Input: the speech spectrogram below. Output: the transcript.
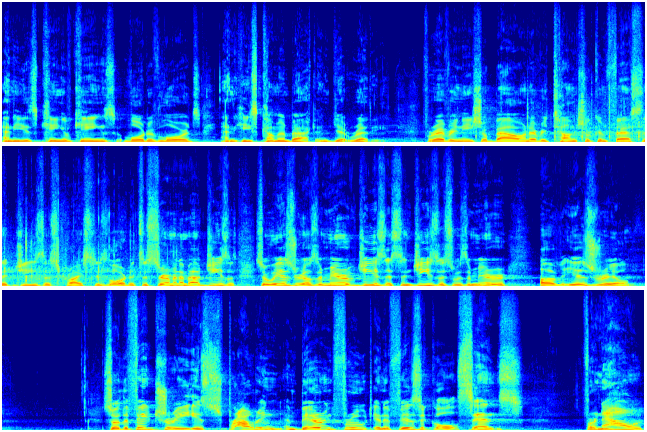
And He is King of kings, Lord of lords, and He's coming back. And get ready. For every knee shall bow and every tongue shall confess that Jesus Christ is Lord. It's a sermon about Jesus. So Israel is a mirror of Jesus, and Jesus was a mirror of Israel. So the fig tree is sprouting and bearing fruit in a physical sense for now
